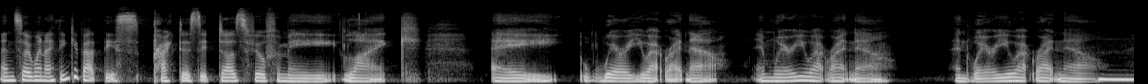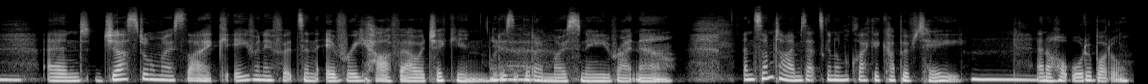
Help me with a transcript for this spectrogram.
And so when I think about this practice, it does feel for me like a where are you at right now? And where are you at right now? And where are you at right now? Hmm. And just almost like, even if it's an every half hour check in, what is it that I most need right now? And sometimes that's going to look like a cup of tea hmm. and a hot water bottle.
